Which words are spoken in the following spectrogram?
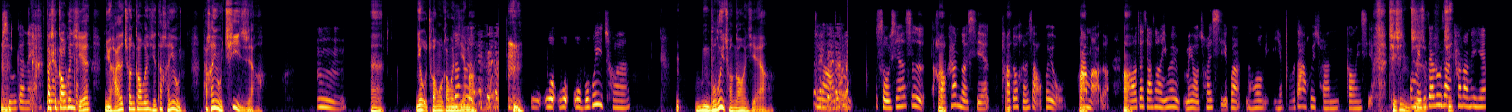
平跟的呀。嗯但是高跟鞋，女孩子穿高跟鞋，她很有她很有气质啊。嗯，嗯，你有穿过高跟鞋吗？我我我我不会穿。你不会穿高跟鞋呀、对啊，就首先是好看的鞋，它都很少会有啊大码的，然啊后再加上因为没有穿习惯，然后也不大会穿高跟鞋。其实你我每次在路上看到那些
